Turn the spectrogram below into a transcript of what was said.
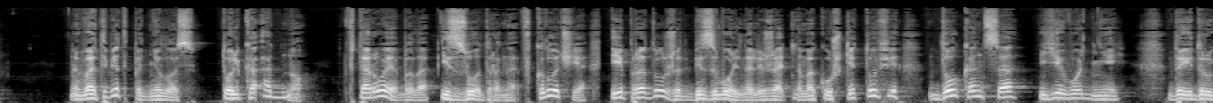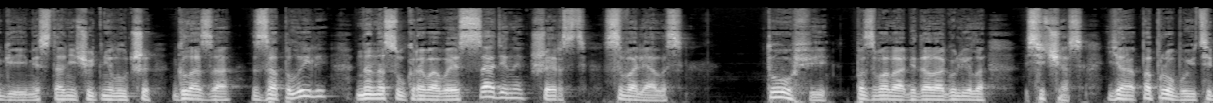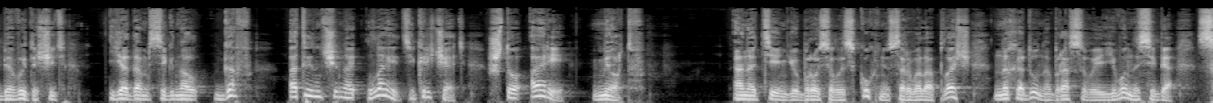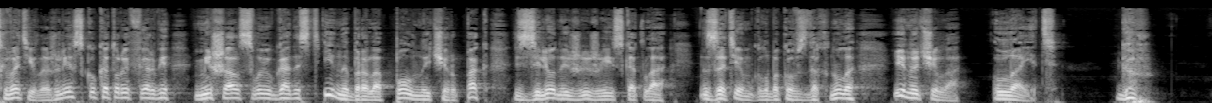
В ответ поднялось только одно. Второе было изодрано в клочья и продолжит безвольно лежать на макушке Тофи до конца его дней. Да и другие места ничуть не лучше. Глаза заплыли, на носу кровавые ссадины, шерсть свалялась. «Тофи!» — позвала бедолагу Лила. «Сейчас я попробую тебя вытащить. Я дам сигнал «Гав», а ты начинай лаять и кричать, что Ари мертв». Она тенью бросилась в кухню, сорвала плащ, на ходу набрасывая его на себя, схватила железку, которой Ферви мешал свою гадость, и набрала полный черпак с зеленой жижей из котла. Затем глубоко вздохнула и начала лаять. Гав!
